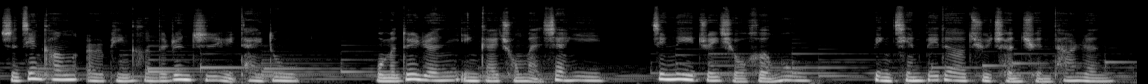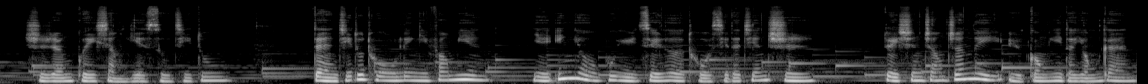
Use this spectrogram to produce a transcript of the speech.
是健康而平衡的认知与态度。我们对人应该充满善意，尽力追求和睦，并谦卑地去成全他人，使人归向耶稣基督。但基督徒另一方面也应有不与罪恶妥协的坚持。对伸张真理与公义的勇敢，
